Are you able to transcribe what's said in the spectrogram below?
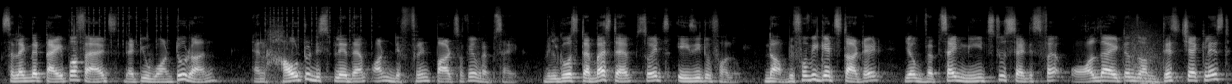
select the type of ads that you want to run and how to display them on different parts of your website. We'll go step by step so it's easy to follow. Now, before we get started, your website needs to satisfy all the items on this checklist,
